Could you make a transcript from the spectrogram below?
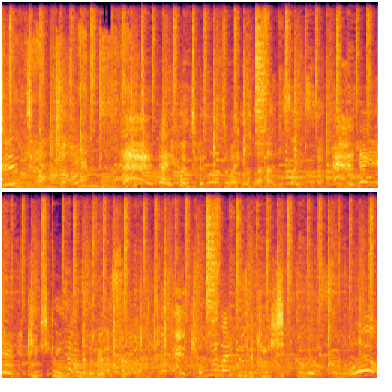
진짜. 야 이건 죄송하지만 이거는 안 써있어요. 야얘 긱시크 이상한 데서 배웠어. 경로 다니면서 긱시크 배웠어.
